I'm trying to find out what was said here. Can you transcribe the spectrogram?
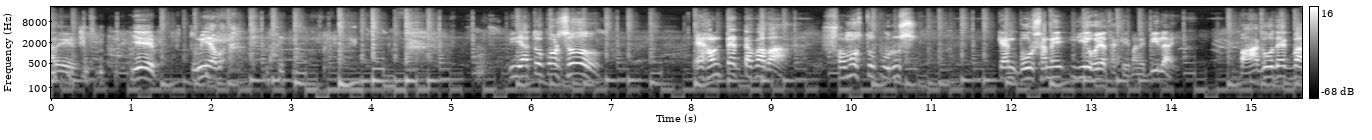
আরে ইয়ে তুমি বিয়া তো করছ এখন টেরটা পাবা। সমস্ত পুরুষ কেন বোর সামনে ইয়ে হয়ে থাকে মানে বিলাই। বাঘও দেখবা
